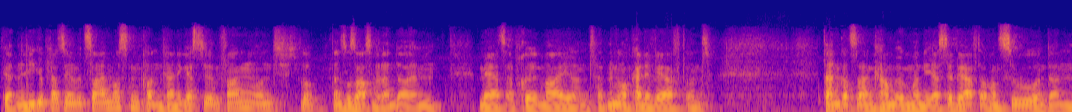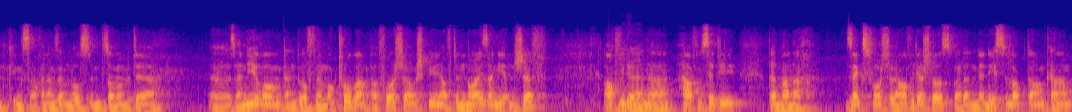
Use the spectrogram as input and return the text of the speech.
wir hatten einen Liegeplatz, den wir bezahlen mussten, konnten keine Gäste empfangen und so, dann so saßen wir dann da im März, April, Mai und hatten immer noch keine Werft. Und dann, Gott sei Dank, kam irgendwann die erste Werft auf uns zu und dann ging es auch langsam los im Sommer mit der äh, Sanierung. Dann durften wir im Oktober ein paar Vorstellungen spielen auf dem neu sanierten Schiff, auch wieder in der Hafen City. Dann war nach sechs Vorstellungen auch wieder Schluss, weil dann der nächste Lockdown kam.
